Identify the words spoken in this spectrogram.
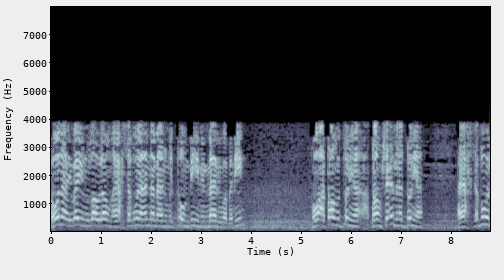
فهنا يبين الله لهم أيحسبون أن ما نمدهم به من مال وبنين؟ هو أعطاهم الدنيا أعطاهم شيئا من الدنيا. أيحسبون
